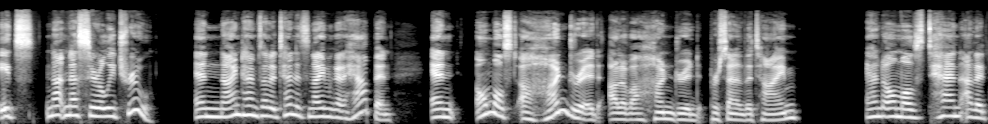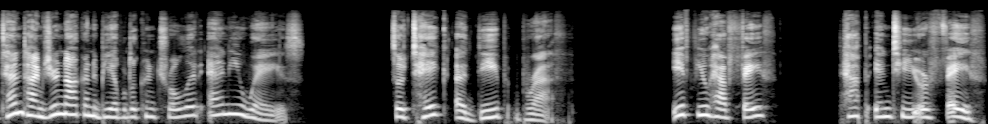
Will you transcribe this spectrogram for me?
It's not necessarily true. And 9 times out of 10 it's not even going to happen. And almost a 100 out of a 100% of the time and almost 10 out of 10 times, you're not going to be able to control it anyways. So take a deep breath. If you have faith, tap into your faith.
